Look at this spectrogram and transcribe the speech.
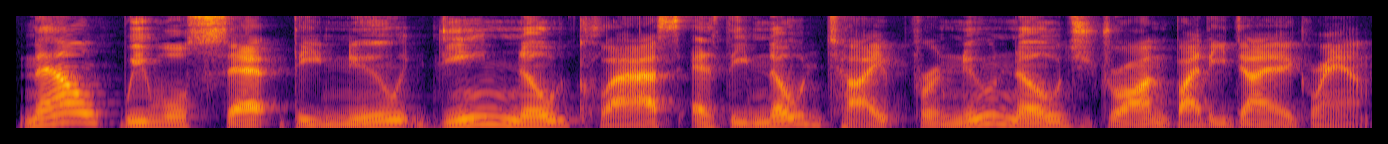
Now we will set the new Dean node class as the node type for new nodes drawn by the diagram.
